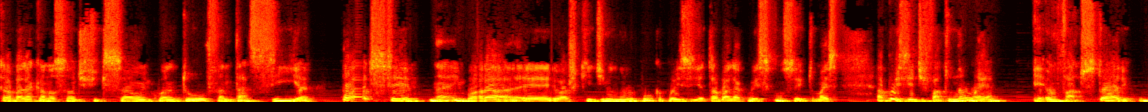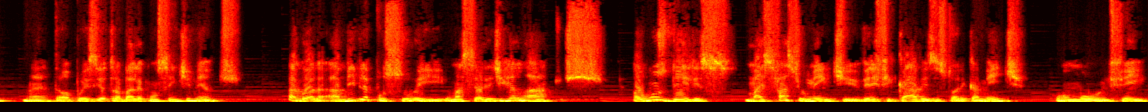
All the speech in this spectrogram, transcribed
trabalhar com a noção de ficção enquanto fantasia. Pode ser, né? embora é, eu acho que diminui um pouco a poesia trabalhar com esse conceito, mas a poesia de fato não é, é um fato histórico. Né? Então a poesia trabalha com sentimentos. Agora, a Bíblia possui uma série de relatos, alguns deles mais facilmente verificáveis historicamente, como, enfim,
